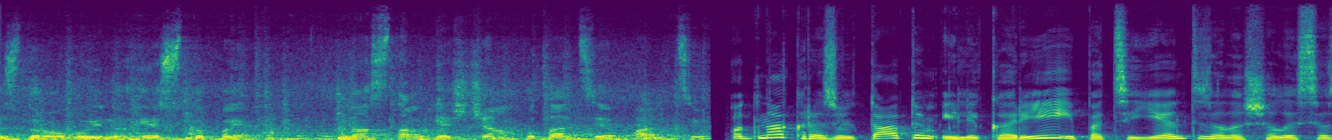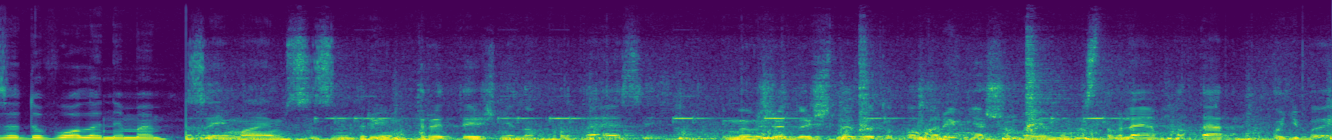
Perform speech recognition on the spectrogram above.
е, здорової ноги стопи. У нас там є ще ампутація пальців. Однак результатом і лікарі, і пацієнти залишилися задоволеними. Займаємося з Андрієм три тижні на протезі, і ми вже дійшли до такого рівня, що ми йому виставляємо патерн ходьби,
